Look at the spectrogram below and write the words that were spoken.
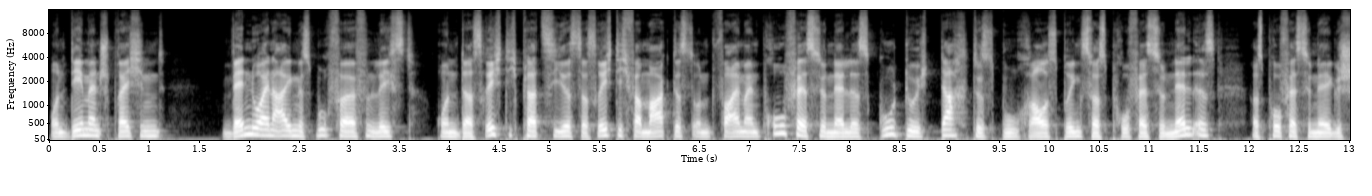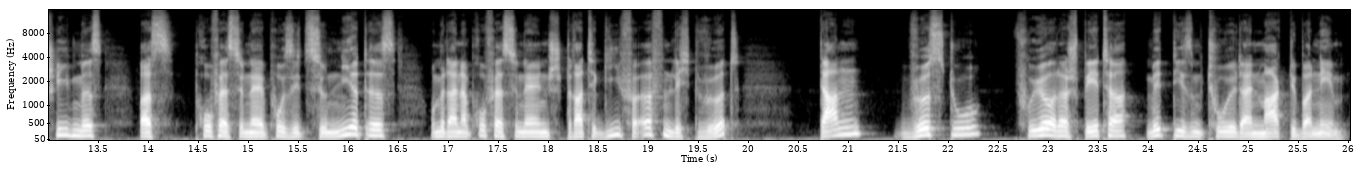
Und dementsprechend, wenn du ein eigenes Buch veröffentlichst und das richtig platzierst, das richtig vermarktest und vor allem ein professionelles, gut durchdachtes Buch rausbringst, was professionell ist, was professionell geschrieben ist, was professionell positioniert ist und mit einer professionellen Strategie veröffentlicht wird, dann wirst du früher oder später mit diesem Tool deinen Markt übernehmen.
